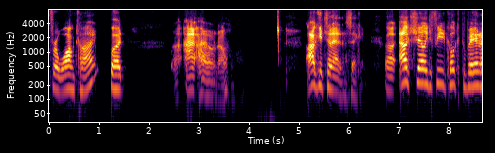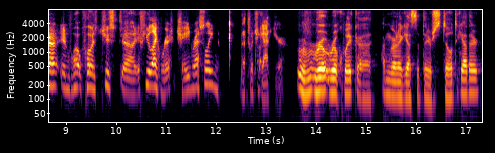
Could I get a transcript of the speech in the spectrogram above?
for a long time, but I I don't know. I'll get to that in a second. Uh, Alex Shelley defeated Colt Cabana in what was just uh, if you like re- chain wrestling, that's what you got here. Real, real quick, uh, I'm going to guess that they're still together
